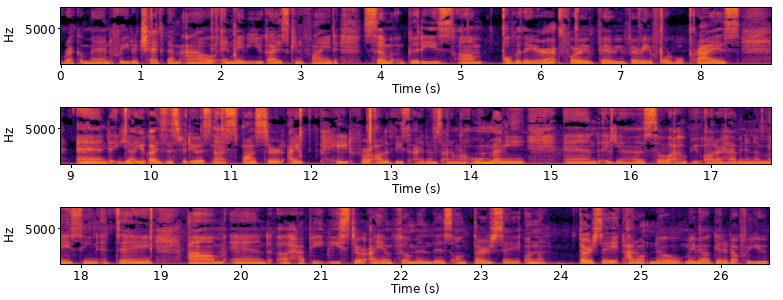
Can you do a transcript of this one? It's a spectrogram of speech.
recommend for you to check them out and maybe you guys can find some goodies um over there for a very very affordable price and yeah you guys this video is not sponsored. I paid for all of these items out of my own money. And yeah so i hope you all are having an amazing day. Um and a happy easter. I am filming this on thursday. On oh thursday. I don't know. Maybe i'll get it up for you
